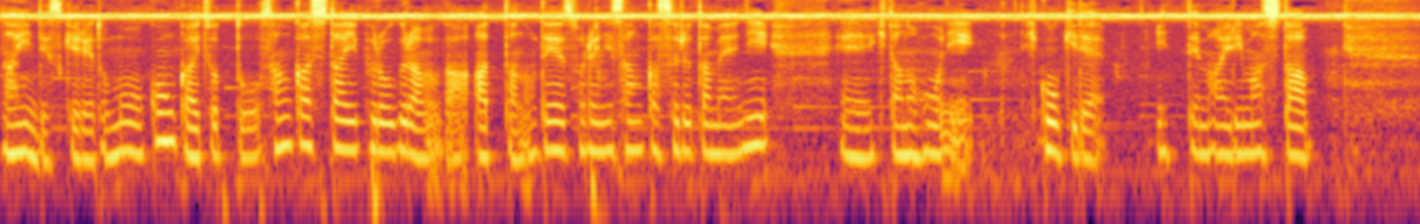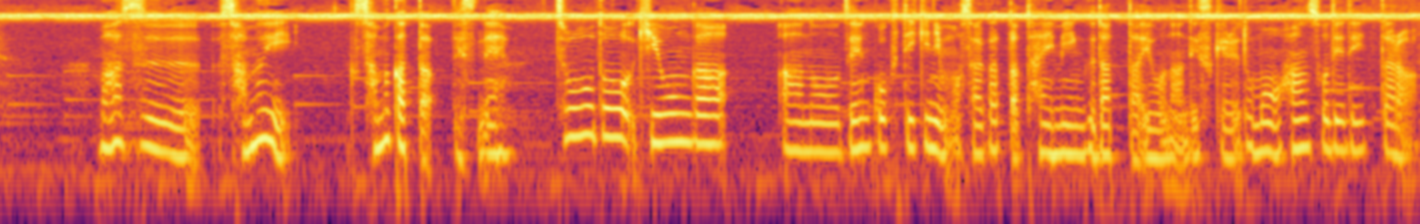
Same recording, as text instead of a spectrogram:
ないんですけれども今回ちょっと参加したいプログラムがあったのでそれに参加するために、えー、北の方に飛行機で行ってまいりました。まず寒い寒かったですね。ちょうど気温があの全国的にも下がったタイミングだったようなんですけれども半袖で言ったら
